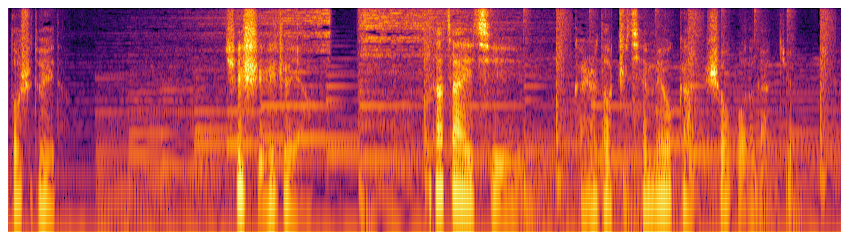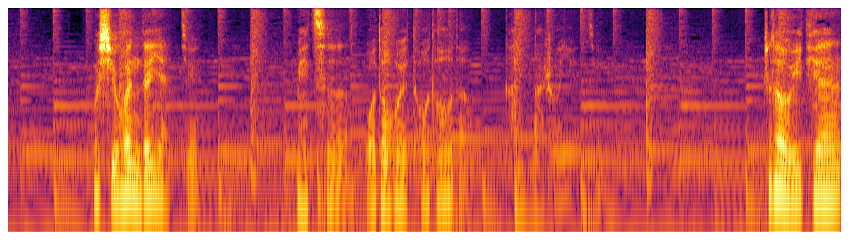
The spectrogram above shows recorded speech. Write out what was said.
都是对的。确实是这样，和他在一起，感受到之前没有感受过的感觉。我喜欢你的眼睛，每次我都会偷偷的看你那双眼。直到有一天，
